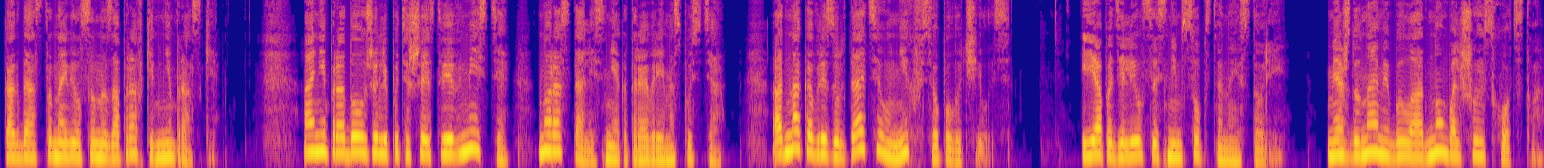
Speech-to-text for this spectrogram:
когда остановился на заправке в Небраске. Они продолжили путешествие вместе, но расстались некоторое время спустя. Однако в результате у них все получилось. Я поделился с ним собственной историей. Между нами было одно большое сходство.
